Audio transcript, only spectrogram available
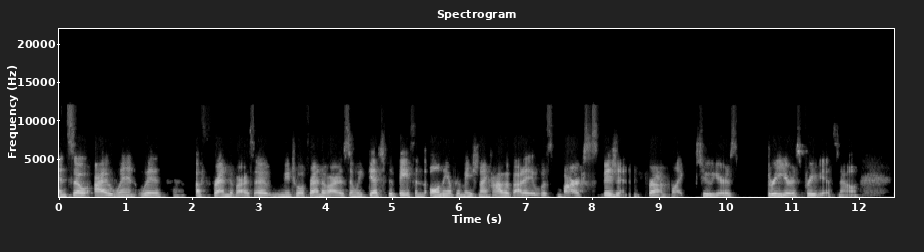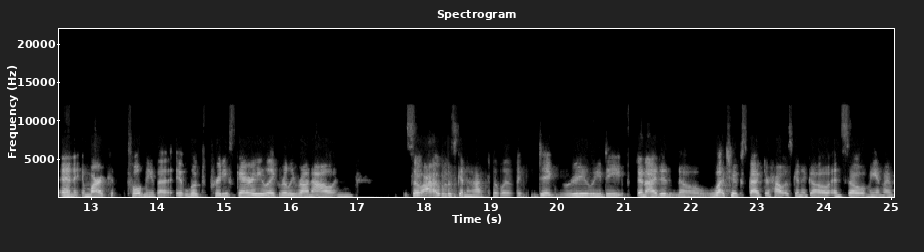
and so I went with a friend of ours, a mutual friend of ours, and we get to the base. And the only information I have about it, it was Marc's vision from like two years, three years previous now. And Marc told me that it looked pretty scary, like really run out. And so I was to have to like dig really deep. And I didn't know what to expect or how it was to go. And so me and my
